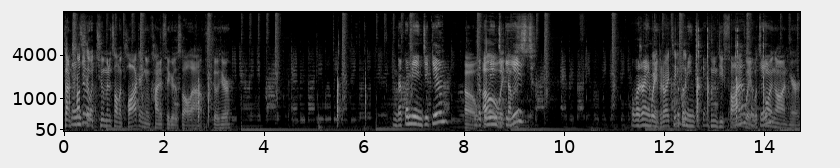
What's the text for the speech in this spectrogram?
So I'm Ну, trusting that with two minutes on the clock, I can kind of figure this all out. Let's go here. Документики. Oh, oh, wait, Документики that was... есть. Уважаемые Wait, but I like, документики. queen d5? Так, Wait, what's окей. going on here?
